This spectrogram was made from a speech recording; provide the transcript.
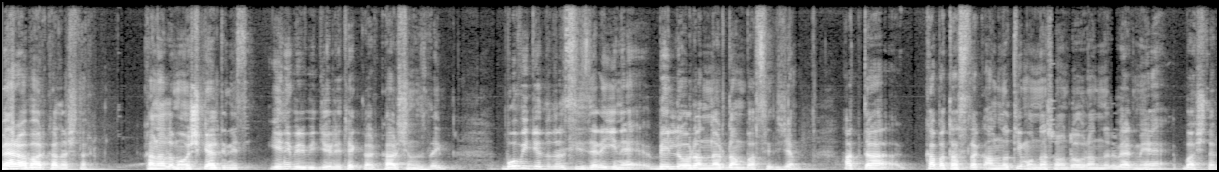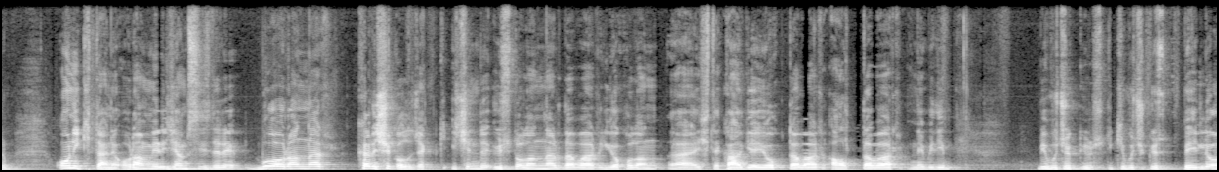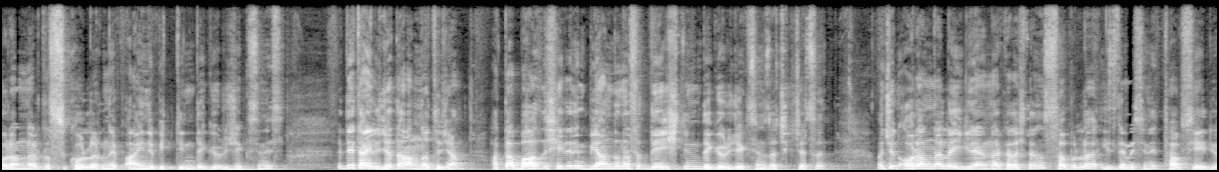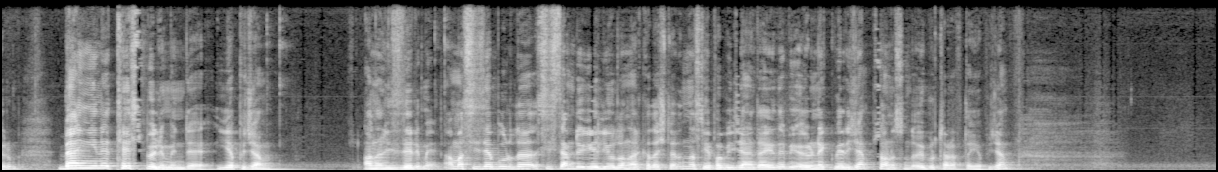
Merhaba arkadaşlar. Kanalıma hoş geldiniz. Yeni bir video ile tekrar karşınızdayım. Bu videoda da sizlere yine belli oranlardan bahsedeceğim. Hatta kaba taslak anlatayım ondan sonra da oranları vermeye başlarım. 12 tane oran vereceğim sizlere. Bu oranlar karışık olacak. İçinde üst olanlar da var, yok olan e, işte KG yok da var, altta var, ne bileyim bir buçuk üst, iki buçuk üst belli oranlarda skorların hep aynı bittiğini de göreceksiniz. Detaylıca da anlatacağım. Hatta bazı şeylerin bir anda nasıl değiştiğini de göreceksiniz açıkçası. Onun için oranlarla ilgilenen arkadaşların sabırla izlemesini tavsiye ediyorum. Ben yine test bölümünde yapacağım analizlerimi ama size burada sistemde üyeliği olan arkadaşların nasıl yapabileceğine dair de bir örnek vereceğim. Sonrasında öbür tarafta yapacağım.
